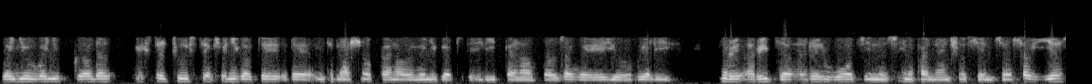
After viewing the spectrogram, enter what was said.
when you when you go the extra two steps, when you go to the international panel and when you go to the elite panel, those are where you really re- reap the rewards in a, in a financial sense. So, yes,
